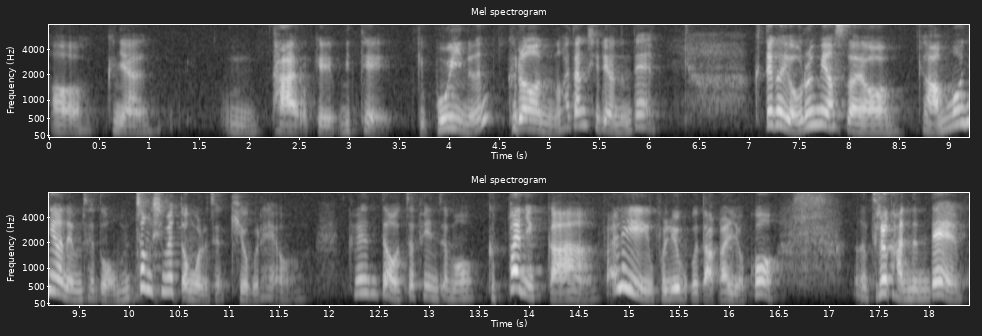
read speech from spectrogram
어 그냥 음, 다 이렇게 밑에 이렇게 보이는 그런 화장실이었는데 그때가 여름이었어요. 그 암모니아 냄새도 엄청 심했던 걸로 제가 기억을 해요. 그랬는데 어차피 이제 뭐 급하니까 빨리 볼일 보고 나가려고 어, 들어갔는데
